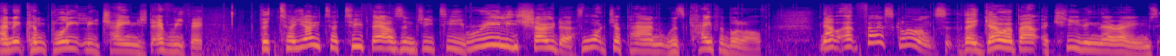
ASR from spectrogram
and it completely changed everything. The Toyota 2000 GT really showed us what Japan was capable of. Now, at first glance, they go about achieving their aims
